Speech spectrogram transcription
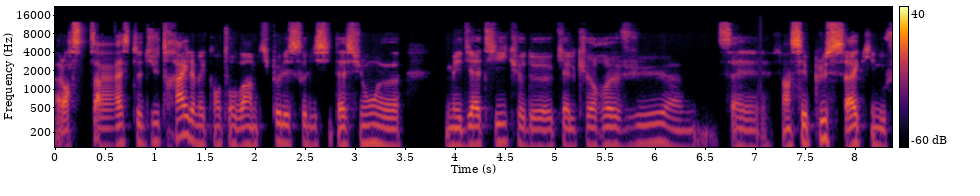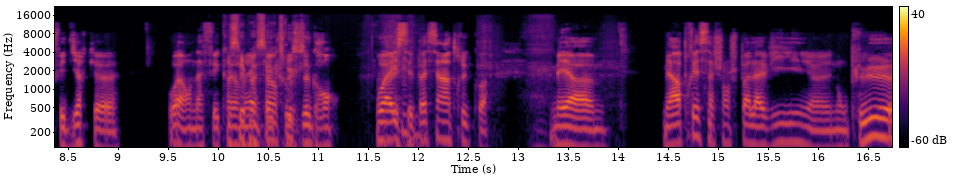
alors ça reste du trail, mais quand on voit un petit peu les sollicitations médiatiques de quelques revues, c'est plus ça qui nous fait dire que ouais, on a fait quand même quelque chose de grand. Ouais, il s'est passé un truc quoi. Mais mais après ça change pas la vie non plus.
